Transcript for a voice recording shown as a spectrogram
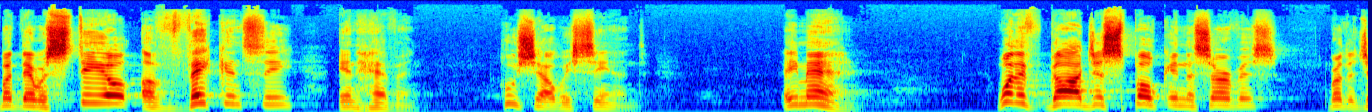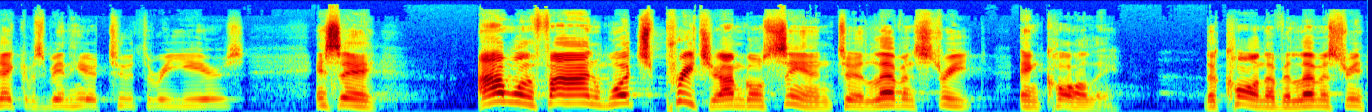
but there was still a vacancy in heaven. Who shall we send? Amen. What if God just spoke in the service? Brother Jacob's been here two, three years, and say, I want to find which preacher I'm going to send to 11th Street and Corley, the corner of 11th Street.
